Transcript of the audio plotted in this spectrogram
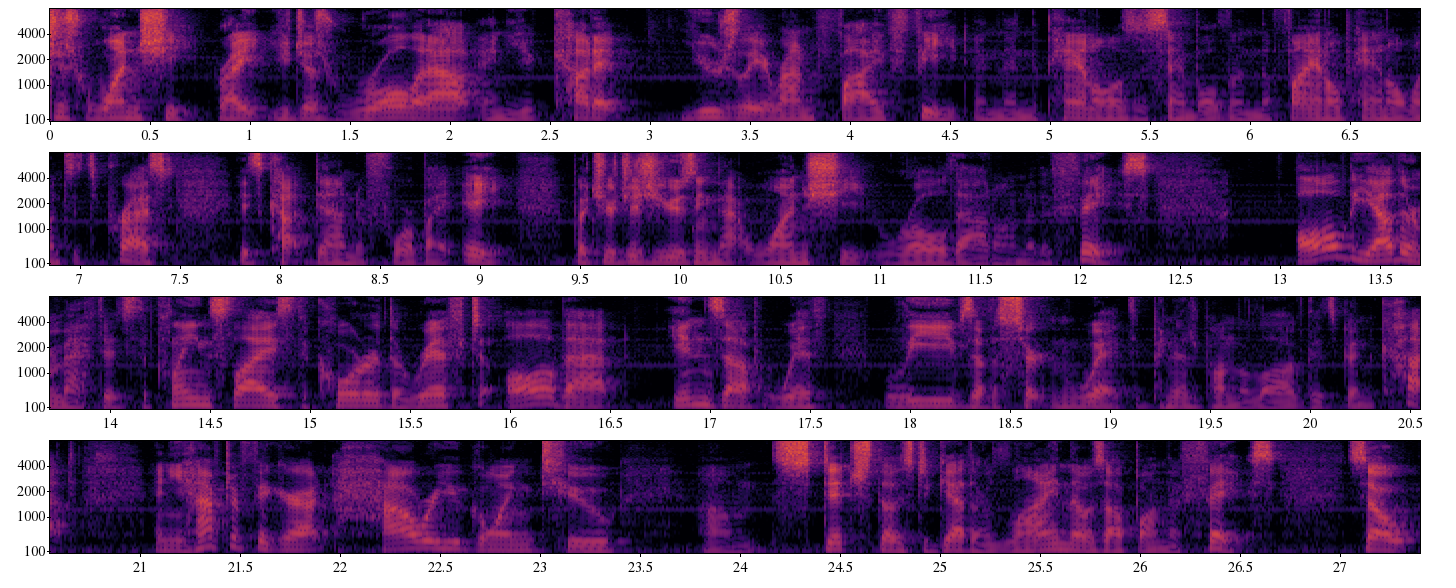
just one sheet, right? You just roll it out and you cut it usually around five feet, and then the panel is assembled, and the final panel, once it's pressed, is cut down to four by eight. But you're just using that one sheet rolled out onto the face. All the other methods, the plane slice, the quarter, the rift, all that ends up with leaves of a certain width, depending upon the log that's been cut. And you have to figure out how are you going to um, stitch those together, line those up on the face. So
